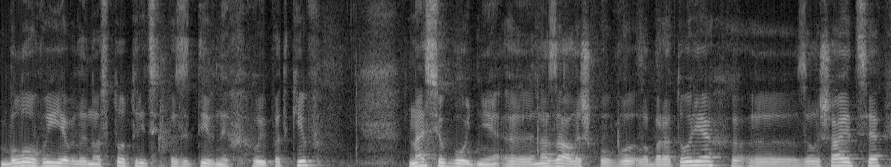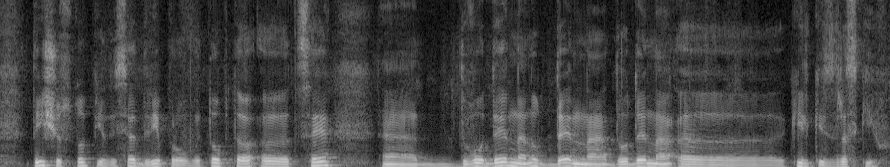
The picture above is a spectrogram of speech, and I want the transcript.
Було виявлено 130 позитивних випадків. На сьогодні е, на залишку в лабораторіях е, залишається 1152 проби. Тобто це дводенна, ну, денна, дводенна кількість зразків.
